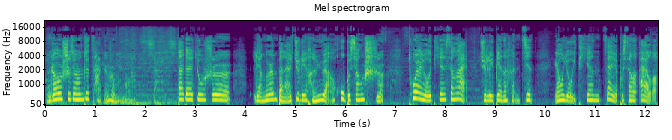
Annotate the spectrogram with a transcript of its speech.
你知道世界上最惨的什么吗？大概就是两个人本来距离很远，互不相识，突然有一天相爱。距离变得很近，然后有一天再也不相爱了。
